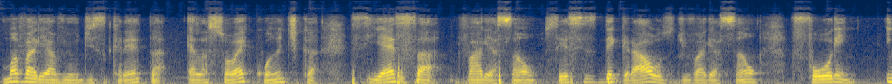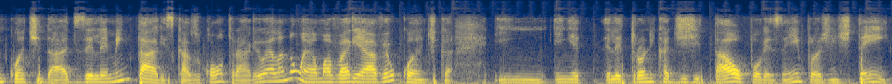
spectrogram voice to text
Uma variável discreta, ela só é quântica se essa variação, se esses degraus de variação forem em quantidades elementares. Caso contrário, ela não é uma variável quântica. Em, em eletrônica digital, por exemplo, a gente tem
